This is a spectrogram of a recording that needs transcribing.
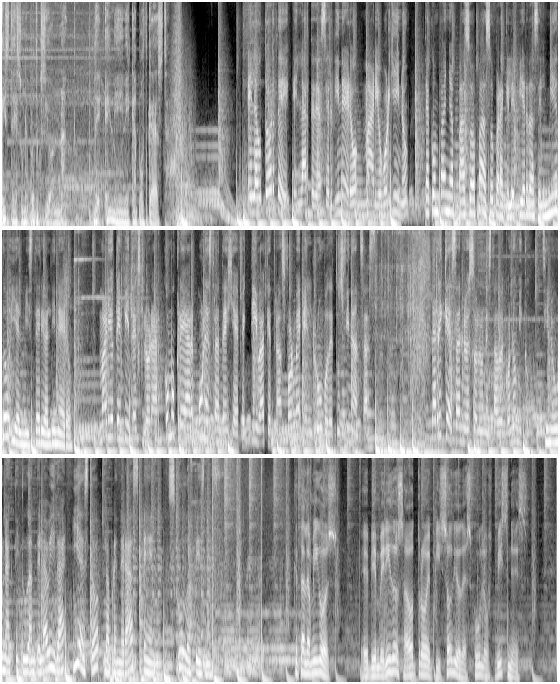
Esta es una producción de MMK Podcast. El autor de El arte de hacer dinero, Mario Borghino, te acompaña paso a paso para que le pierdas el miedo y el misterio al dinero. Mario te invita a explorar cómo crear una estrategia efectiva que transforme el rumbo de tus finanzas. La riqueza no es solo un estado económico, sino una actitud ante la vida y esto lo aprenderás en School of Business. ¿Qué tal amigos? Eh, bienvenidos a otro episodio de School of Business.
